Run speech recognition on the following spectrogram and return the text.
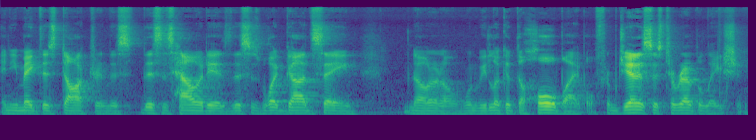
and you make this doctrine. This this is how it is. This is what God's saying. No, no, no. When we look at the whole Bible, from Genesis to Revelation,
